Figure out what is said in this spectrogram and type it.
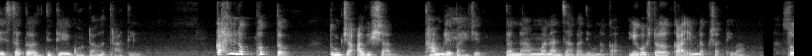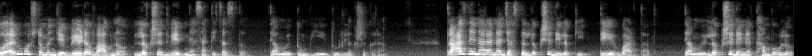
ते सतत तिथे घोटाळत राहतील. काही लोक फक्त तुमच्या आयुष्यात थांबले पाहिजेत त्यांना मनात जागा देऊ नका. ही गोष्ट कायम लक्षात ठेवा. सोळावी गोष्ट म्हणजे वेडं वागणं लक्ष वेधण्यासाठीच असतं. त्यामुळे तुम्ही दुर्लक्ष करा. त्रास देणाऱ्यांना जास्त लक्ष दिलं की ते वाढतात. त्यामुळे लक्ष देणे थांबवलं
